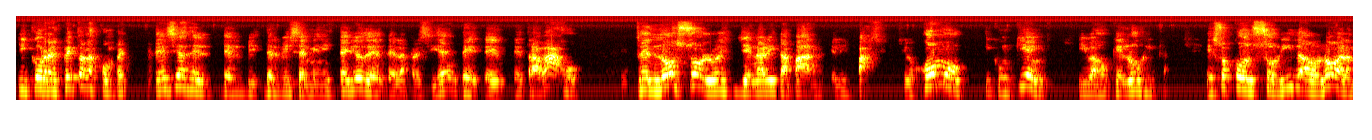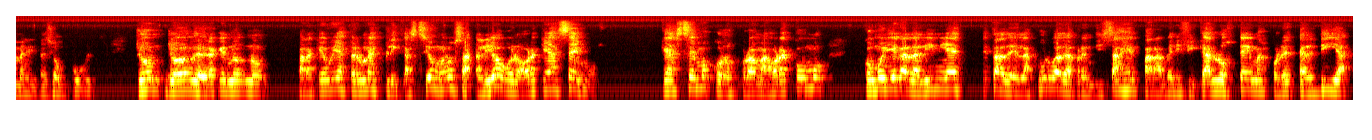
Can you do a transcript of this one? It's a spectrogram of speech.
y con respecto a las competencias del, del, viceministerio de, la Presidenta de, de, Trabajo. Entonces, no solo es llenar y tapar el espacio, sino cómo y con quién y bajo qué lógica. Eso consolida o no a la administración pública. Yo, yo de verdad que no, no, ¿Para qué voy a esperar una explicación? Bueno, salió, bueno, ahora ¿qué hacemos? ¿Qué hacemos con los programas? Ahora, ¿cómo, cómo llega la línea esta de la curva de aprendizaje para verificar los temas, ponerte al día,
